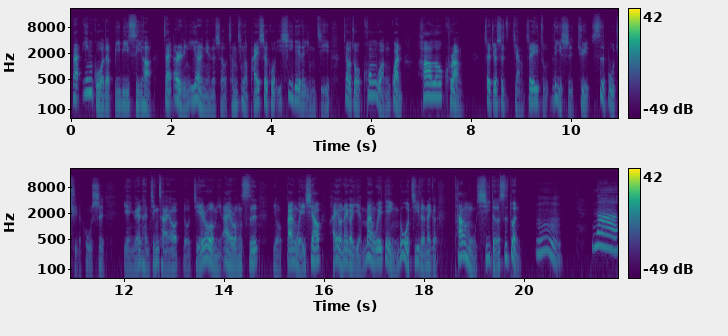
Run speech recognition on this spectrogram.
那英国的 BBC 哈，在二零一二年的时候，曾经有拍摄过一系列的影集，叫做《空王冠》（Hollow Crown），这就是讲这一组历史剧四部曲的故事。演员很精彩哦，有杰若米·艾荣斯，有班维肖，还有那个演漫威电影《洛基》的那个汤姆·希德斯顿。嗯，那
